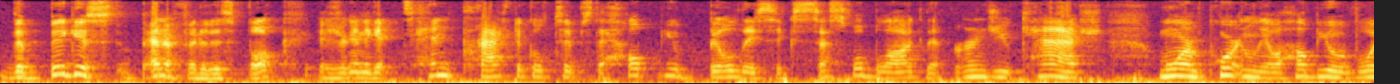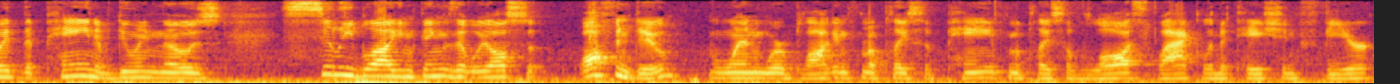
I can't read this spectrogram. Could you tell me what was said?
the biggest benefit of this book is you're going to get 10 practical tips to help you build a successful blog that earns you cash. More importantly, it will help you avoid the pain of doing those silly blogging things that we also often do when we're blogging from a place of pain, from a place of loss, lack, limitation, fear.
